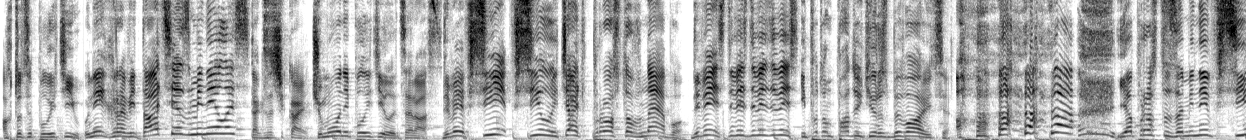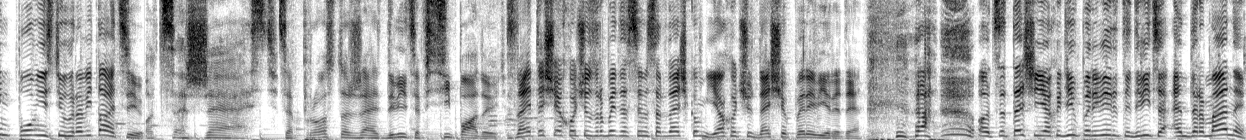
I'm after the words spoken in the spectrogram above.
А хто це полетів? У них гравітація змінилась? Так, зачекай. Чому вони полетіли це раз? Диви, всі, всі летять просто в небо. Дивись, дивись, дивись, дивись. І потім падають і розбиваються. Я просто замінив всім повністю гравітацію. Оце жесть. Це просто жесть. Дивіться, всі падають. Знаєте, що я хочу зробити з цим сердечком? Я хочу дещо перевірити. Оце те, що я хотів перевірити. Дивіться, ендермени,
